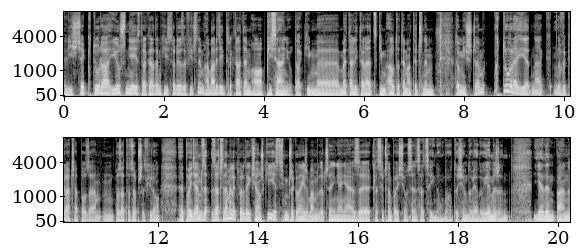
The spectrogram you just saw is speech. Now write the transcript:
liście, która już nie jest traktatem historiozoficznym, a bardziej traktatem o pisaniu, takim e, metaliterackim, autotematycznym tomiszczem, które jednak wykracza poza, m, poza to, co przed chwilą e, powiedziałem. Z, zaczynamy lekturę tej książki i jesteśmy przekonani, że mamy do czynienia z klasyczną powieścią sensacyjną, bo to się dowiadujemy, że jeden pan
